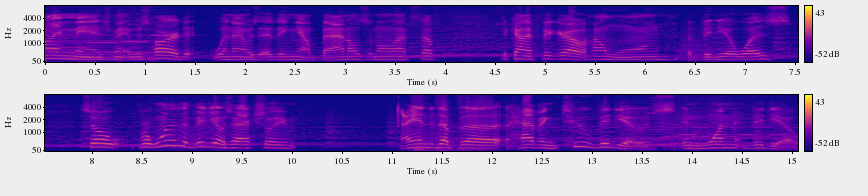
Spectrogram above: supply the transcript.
time management. It was hard when I was editing out battles and all that stuff to kind of figure out how long a video was. So for one of the videos, actually, I ended up uh, having two videos in one video.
